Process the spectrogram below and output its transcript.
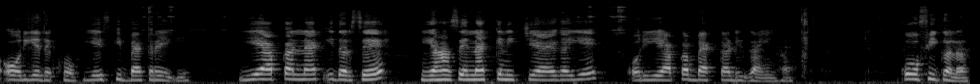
और ये देखो, ये इसकी बैक रहेगी। ये आपका नेक इधर से, यहाँ से नेक के नीचे आएगा ये, और ये आपका बैक का डिज़ाइन है। कॉफ़ी कलर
